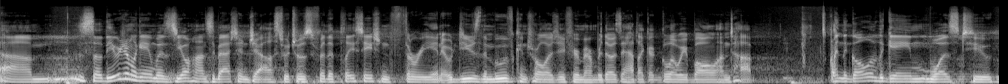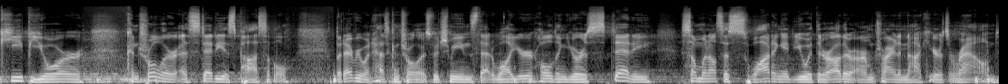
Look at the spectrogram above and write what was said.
um, so the original game was Johann Sebastian Joust, which was for the PlayStation 3, and it would use the Move controllers, if you remember those. that had like a glowy ball on top. And the goal of the game was to keep your controller as steady as possible. But everyone has controllers, which means that while you're holding yours steady, someone else is swatting at you with their other arm trying to knock yours around.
